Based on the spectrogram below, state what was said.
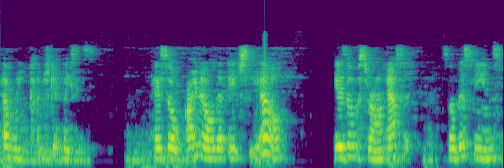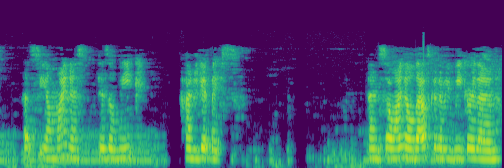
have weak conjugate bases. Okay, so I know that HCl is a strong acid. So this means that Cl minus is a weak conjugate base. And so I know that's going to be weaker than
